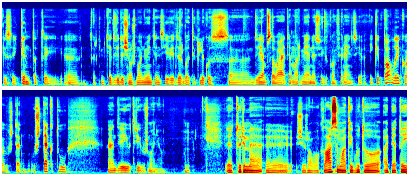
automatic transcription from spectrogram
jisai kinta, tai, e, tarkim, tie 20 žmonių intensyviai dirba tik likus e, dviem savaitėm ar mėnesių iki konferencijoje. Iki to laiko užtek, užtektų e, dviejų, trijų žmonių. E, turime e, žiūrovo klausimą, tai būtų apie tai,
